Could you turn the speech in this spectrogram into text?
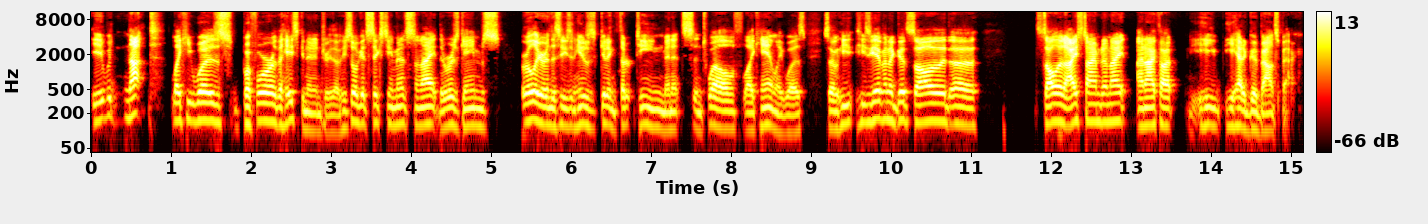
It would not like he was before the Heiskanen injury though. He still gets 16 minutes tonight. There was games earlier in the season he was getting 13 minutes and 12 like Hanley was. So he he's given a good solid uh solid ice time tonight and I thought he he had a good bounce back.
